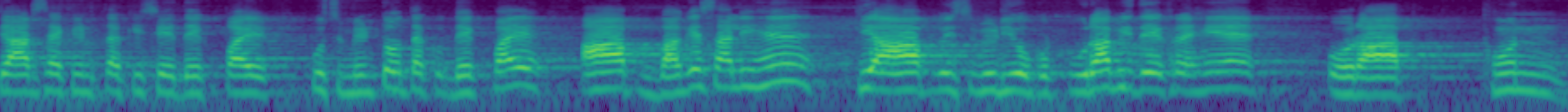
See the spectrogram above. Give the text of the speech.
चार सेकंड तक इसे देख पाए, कुछ मिनटों तक देख पाए। आप भाग्यशाली हैं कि आप इस वीडियो को पूरा भी देख रहे हैं और आप फ़ोन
